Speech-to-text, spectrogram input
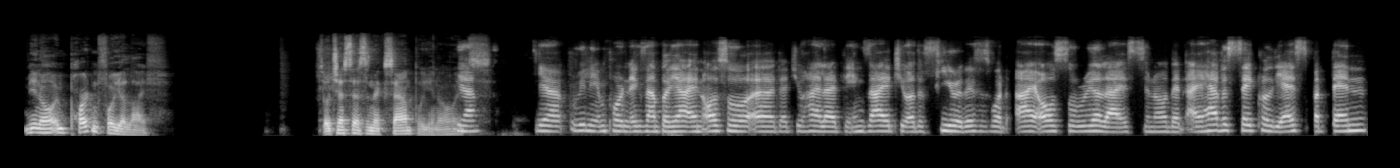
you know, important for your life. So just as an example, you know, yeah yeah really important example yeah and also uh, that you highlight the anxiety or the fear this is what i also realized you know that i have a sacral yes but then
